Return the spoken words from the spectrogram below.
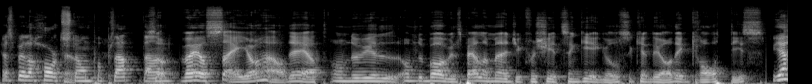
Jag spelar Hearthstone på plattan. Så vad jag säger här det är att om du, vill, om du bara vill spela Magic för shits and giggles så kan du göra det gratis. Ja,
